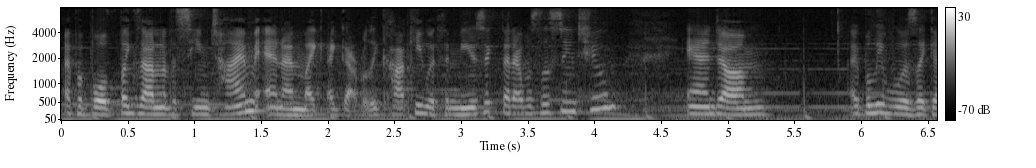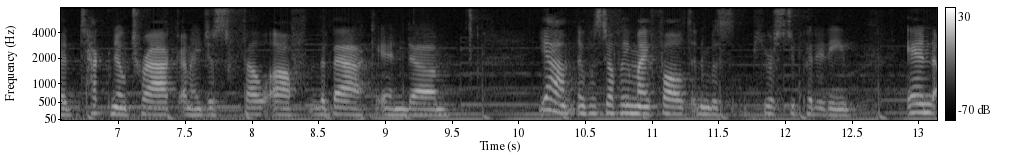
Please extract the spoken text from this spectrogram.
I put both legs on at the same time, and I'm like I got really cocky with the music that I was listening to, and um, I believe it was like a techno track, and I just fell off the back. And um, yeah, it was definitely my fault, and it was pure stupidity. And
